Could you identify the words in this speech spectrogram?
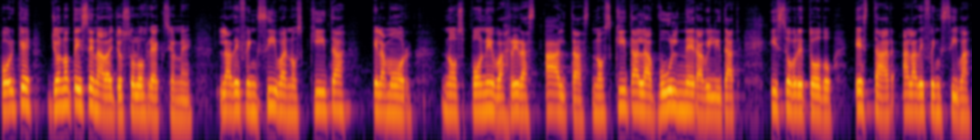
porque yo no te hice nada, yo solo reaccioné. La defensiva nos quita el amor nos pone barreras altas, nos quita la vulnerabilidad y sobre todo estar a la defensiva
